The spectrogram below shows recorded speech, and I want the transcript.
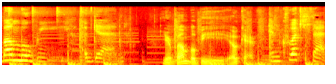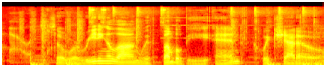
Bumblebee again. Your Bumblebee. Okay. And Quick Shadow. So we're reading along with Bumblebee and Quick Shadow.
